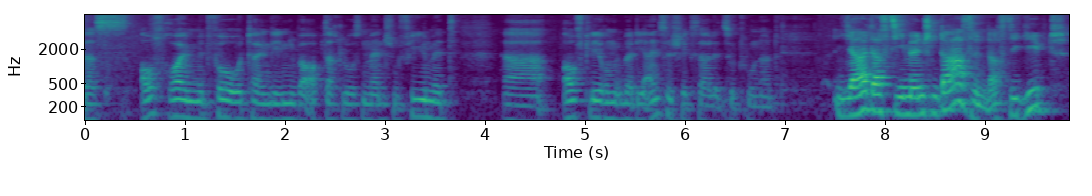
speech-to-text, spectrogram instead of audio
das Aufräumen mit Vorurteilen gegenüber obdachlosen Menschen viel mit äh, Aufklärung über die Einzelschicksale zu tun hat. Ja, dass die Menschen da sind, dass die gibt.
